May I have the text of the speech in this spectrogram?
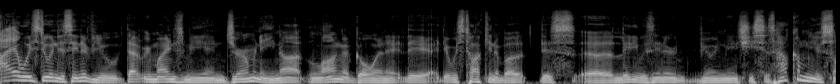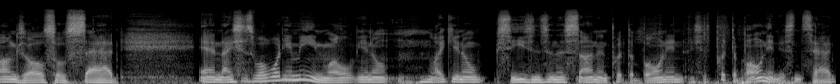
I was doing this interview. That reminds me in Germany not long ago, and it, they, was talking about this uh, lady was interviewing me, and she says, "How come your songs are all so sad?" And I says, "Well, what do you mean? Well, you know, like you know, seasons in the sun and put the bone in." I says, "Put the bone in isn't sad."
